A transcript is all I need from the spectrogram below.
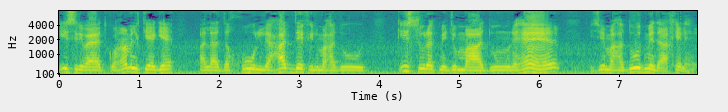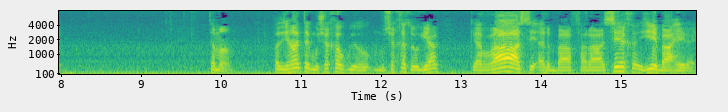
کی اس روایت کو حامل کیا گیا اللہ دخول حد فی المحدود، کہ اس صورت میں جو معدون ہے یہ محدود میں داخل ہے تمام۔ پر یہاں تک مشخص مشخص ہو گیا کہ راس اربا فراسخ یہ باہر ہے۔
